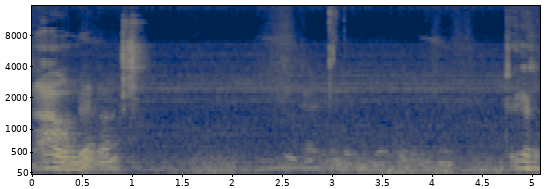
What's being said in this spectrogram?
সাউন্ড ঠিক আছে।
